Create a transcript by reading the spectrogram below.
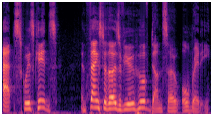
at Squiz Kids. And thanks to those of you who have done so already.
